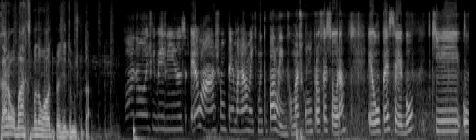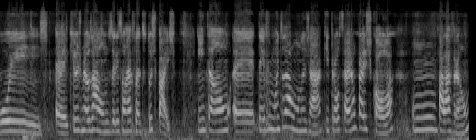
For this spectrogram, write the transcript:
Carol Marques mandou um áudio pra gente, vamos escutar. Boa noite, meninos. Eu acho um tema realmente muito polêmico, mas como professora, eu percebo que os, é, que os meus alunos eles são reflexos dos pais. Então, é, teve muitos alunos já que trouxeram para a escola um palavrão,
